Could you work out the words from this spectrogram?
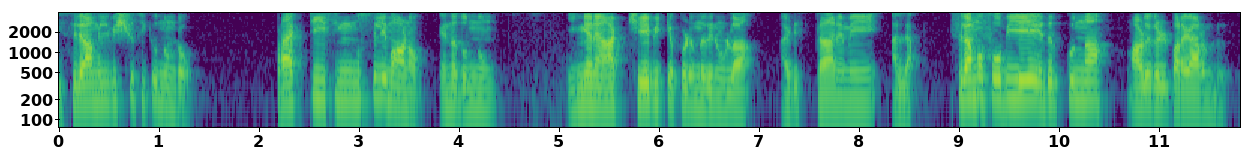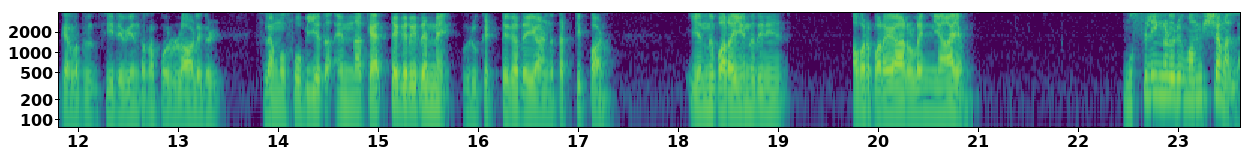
ഇസ്ലാമിൽ വിശ്വസിക്കുന്നുണ്ടോ? പ്രാക്ടീസിങ് മുസ്ലിമാണോ എന്നതൊന്നും ഇങ്ങനെ ആക്ഷേപിക്കപ്പെടുന്നതിനുള്ള അടിസ്ഥാനമേ അല്ല. ഇസ്ലാമോഫോബിയയെ എതിർക്കുന്ന ആളുകൾ പറയാറുണ്ട്. കേരളത്തിൽ സി. രവീന്ദ്രനെ പോലുള്ള ആളുകൾ ഇസ്ലാമോഫോബിയ എന്ന കാറ്റഗറി തന്നെ ഒരു കെട്ടുകഥയാണ് തട്ടിപ്പാണ്. എന്ന് പറയുന്നതിന് അവർ പറയാറുള്ള ന്യായം. മുസ്ലിങ്ങൾ ഒരു വംശമല്ല.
